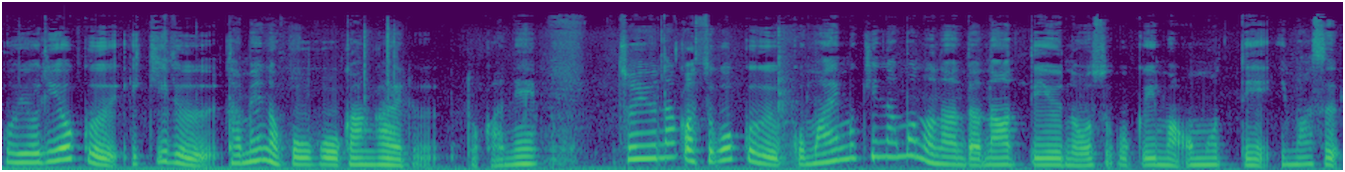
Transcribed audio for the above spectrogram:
こうよりよく生きるための方法を考えるとかねそういうなんかすごくこう前向きなものなんだなっていうのをすごく今思っています。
